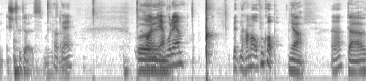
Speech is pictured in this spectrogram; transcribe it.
ein echt Shooter ist, muss ich Okay. sagen. Und er wurde ja mit einem Hammer auf den Kopf. Ja, Ja? da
